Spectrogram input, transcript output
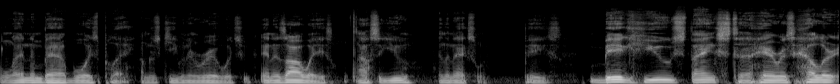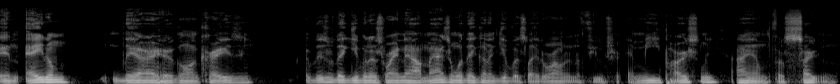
and letting them bad boys play. I'm just keeping it real with you. And as always, I'll see you in the next one. Peace. Big, huge thanks to Harris Heller and Aitum. They are here going crazy. If this is what they're giving us right now, imagine what they're going to give us later on in the future. And me personally, I am for certain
